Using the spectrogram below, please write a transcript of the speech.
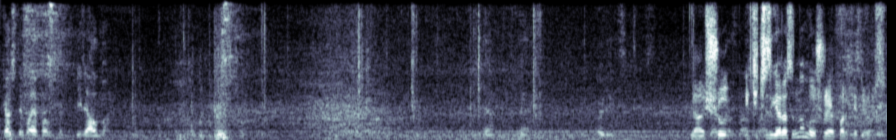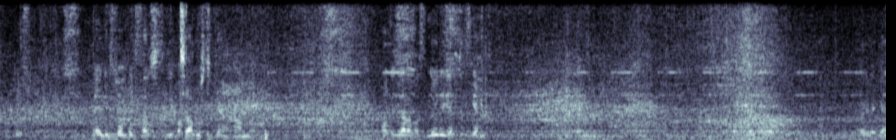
Birkaç defa yapalım seni. İri alma. Gel, gel. Öyle gitsin. Yani şu iki çizgi arasından mı şuraya park ediyoruz? Neydi soldaki sarı çizgiyi bak almıştık ya. Ha, anladım. Onun iz aramasında öyle geleceğiz. Gel. Öyle gel.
